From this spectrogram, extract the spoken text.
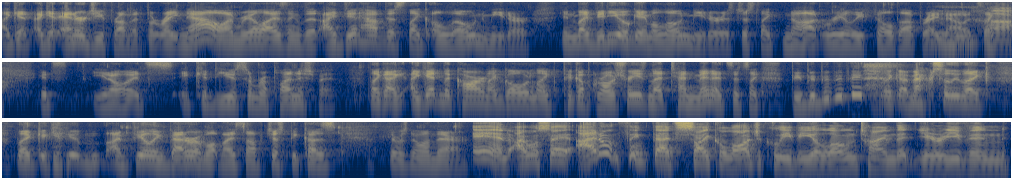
I get I get energy from it. But right now, I'm realizing that I did have this like alone meter in my video game. Alone meter is just like not really filled up right now. Mm-hmm. It's like Huh. it's you know it's it could use some replenishment. Like I, I get in the car and I go and like pick up groceries, and that ten minutes, it's like beep beep beep beep. beep. Like I'm actually like like I'm feeling better about myself just because there was no one there. And I will say, I don't think that's psychologically the alone time that you're even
